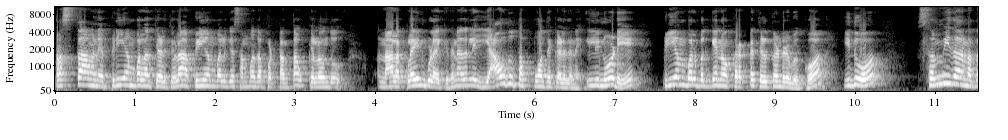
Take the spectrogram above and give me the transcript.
ಪ್ರಸ್ತಾವನೆ ಪ್ರಿಯಂಬಲ್ ಅಂತ ಹೇಳ್ತೀವಲ್ಲ, ಆ ಪ್ರಿಯಂಬಲ್ಗೆ ಸಂಬಂಧಪಟ್ಟಂಥ ಕೆಲವೊಂದು ನಾಲ್ಕು ಲೈನ್ಗಳು ಹಾಕಿದ್ದಾನೆ. ಅದರಲ್ಲಿ ಯಾವುದು ತಪ್ಪು ಅಂತ ಕೇಳಿದ್ದಾನೆ. ಇಲ್ಲಿ ನೋಡಿ, ಪ್ರಿಯಂಬಲ್ ಬಗ್ಗೆ ನಾವು ಕರೆಕ್ಟಾಗಿ ತಿಳ್ಕೊಂಡಿರಬೇಕು. ಇದು ಸಂವಿಧಾನದ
